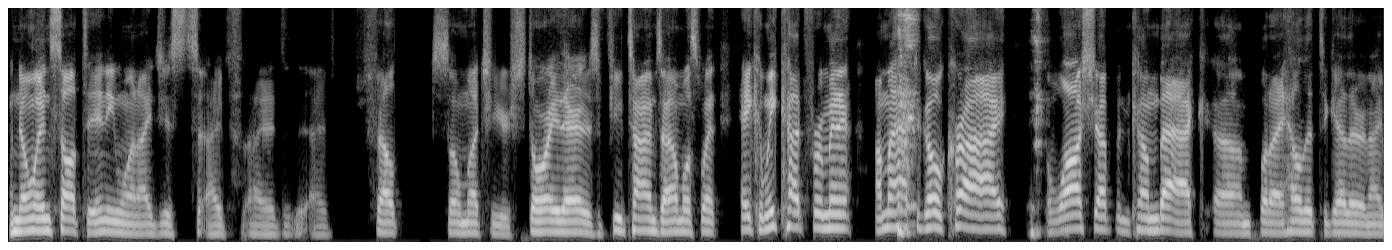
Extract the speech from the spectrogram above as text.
no insult to anyone. I just I've I, I've felt so much of your story there. There's a few times I almost went, "Hey, can we cut for a minute? I'm gonna have to go cry, wash up, and come back." Um, but I held it together, and I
